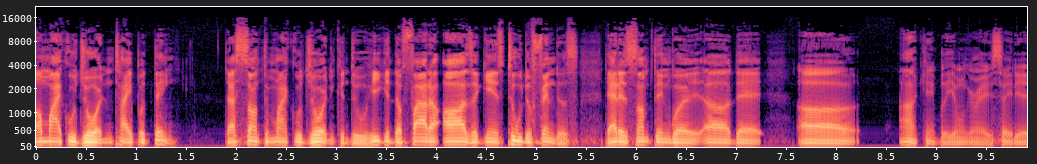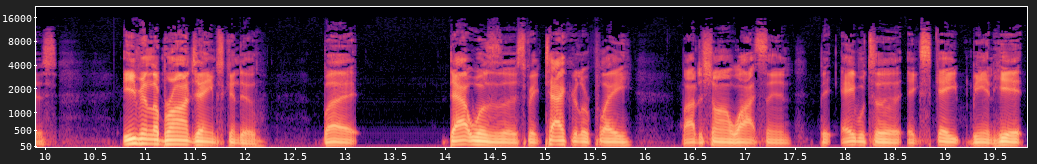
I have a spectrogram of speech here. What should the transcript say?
a Michael Jordan type of thing. That's something Michael Jordan can do. He could defy the odds against two defenders. That is something where uh, that uh, I can't believe I'm going to say this. Even LeBron James can do. But that was a spectacular play by Deshaun Watson, able to escape being hit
